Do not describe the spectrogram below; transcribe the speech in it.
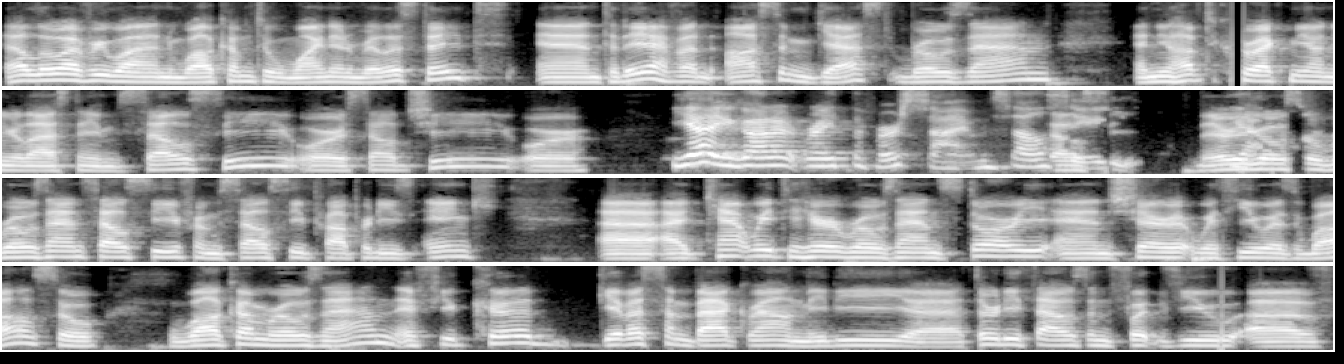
Hello, everyone. Welcome to Wine and Real Estate. And today I have an awesome guest, Rosanne. And you'll have to correct me on your last name, Selci or Celci or. Yeah, you got it right the first time, Selci. There you go. So Rosanne Selci from Selci Properties Inc. Uh, I can't wait to hear Rosanne's story and share it with you as well. So Welcome, Rosanne. If you could give us some background, maybe a 30,000 foot view of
